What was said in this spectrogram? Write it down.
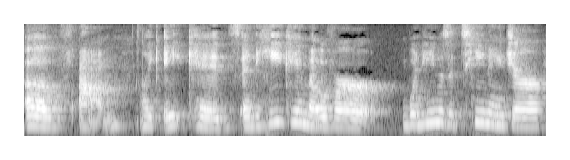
of um, like eight kids, and he came over when he was a teenager.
